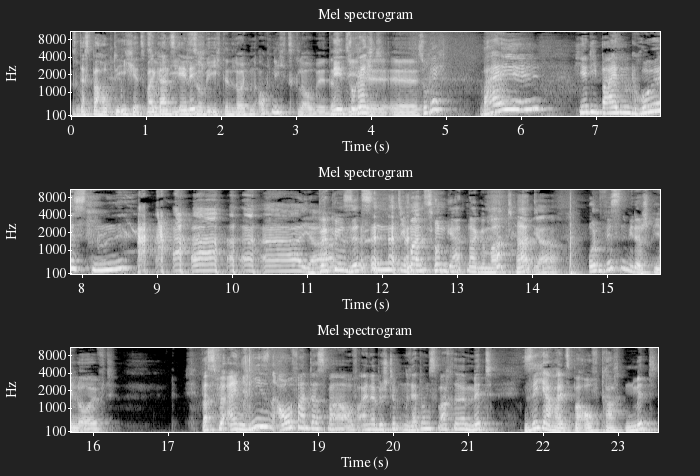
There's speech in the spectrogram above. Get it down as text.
So- Das behaupte ich jetzt, weil so ganz ich- ehrlich, So wie ich den Leuten auch nichts glaube. dass Nee, die, zu Recht. Äh, äh, zu Recht, weil hier die beiden größten ja. Böcke sitzen, die man zum Gärtner gemacht hat Ja. und wissen, wie das Spiel läuft. Was für ein Riesenaufwand das war auf einer bestimmten Rettungswache mit Sicherheitsbeauftragten, mit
